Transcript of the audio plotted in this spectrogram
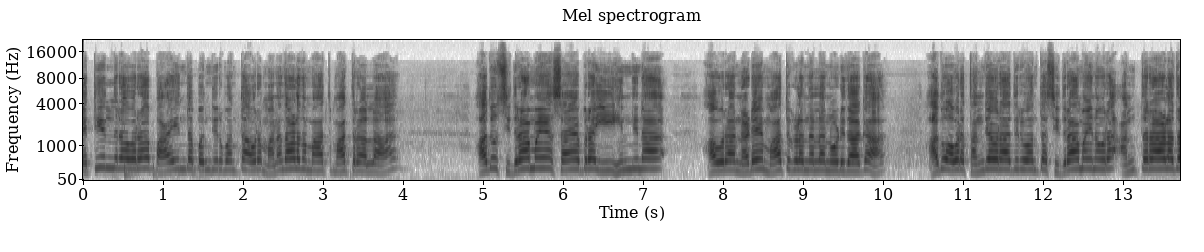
ಯತೀಂದ್ರವರ ಬಾಯಿಂದ ಬಂದಿರುವಂಥ ಅವರ ಮನದಾಳದ ಮಾತು ಮಾತ್ರ ಅಲ್ಲ, ಅದು ಸಿದ್ದರಾಮಯ್ಯ ಸಾಹೇಬ್ರ ಈ ಹಿಂದಿನ ಅವರ ನಡೆ ಮಾತುಗಳನ್ನೆಲ್ಲ ನೋಡಿದಾಗ ಅದು ಅವರ ತಂದೆಯವರಾಗಿರುವಂಥ ಸಿದ್ದರಾಮಯ್ಯನವರ ಅಂತರಾಳದ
